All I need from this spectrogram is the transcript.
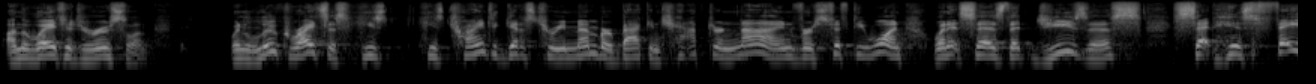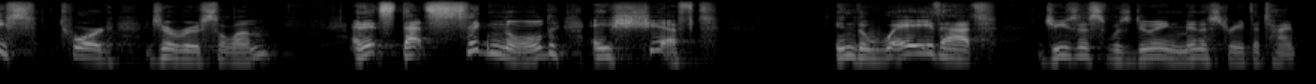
On the way to Jerusalem. When Luke writes this, he's, he's trying to get us to remember back in chapter 9, verse 51, when it says that Jesus set his face toward Jerusalem. And it's, that signaled a shift in the way that Jesus was doing ministry at the time.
